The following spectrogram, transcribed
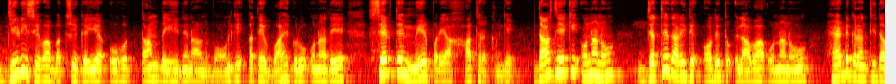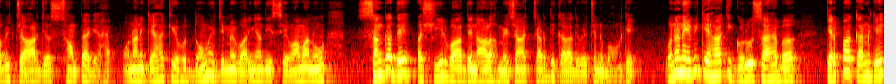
ਜਿਹੜੀ ਸੇਵਾ ਬਖਸ਼ੀ ਗਈ ਹੈ ਉਹ ਤਨਦੇਹੀ ਦੇ ਨਾਲ ਨਿਭਾਉਣਗੇ ਅਤੇ ਵਾਹਿਗੁਰੂ ਉਹਨਾਂ ਦੇ ਸਿਰ ਤੇ ਮਿਹਰ ਭਰਿਆ ਹੱਥ ਰੱਖਣਗੇ। ਦੱਸ ਦਈਏ ਕਿ ਉਹਨਾਂ ਨੂੰ ਜਥੇਦਾਰੀ ਦੇ ਅਹੁਦੇ ਤੋਂ ਇਲਾਵਾ ਉਹਨਾਂ ਨੂੰ ਹੈੱਡ ਗ੍ਰੰਥੀ ਦਾ ਵੀ ਚਾਰਜ ਸੌਂਪਿਆ ਗਿਆ ਹੈ। ਉਹਨਾਂ ਨੇ ਕਿਹਾ ਕਿ ਉਹ ਦੋਵੇਂ ਜ਼ਿੰਮੇਵਾਰੀਆਂ ਦੀ ਸੇਵਾਵਾਂ ਨੂੰ ਸੰਗਤ ਦੇ ਅਸ਼ੀਰਵਾਦ ਦੇ ਨਾਲ ਹਮੇਸ਼ਾ ਚੜ੍ਹਦੀ ਕਲਾ ਦੇ ਵਿੱਚ ਨਿਭਾਉਣਗੇ। ਉਹਨਾਂ ਨੇ ਇਹ ਵੀ ਕਿਹਾ ਕਿ ਗੁਰੂ ਸਾਹਿਬ ਕਿਰਪਾ ਕਰਨਗੇ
